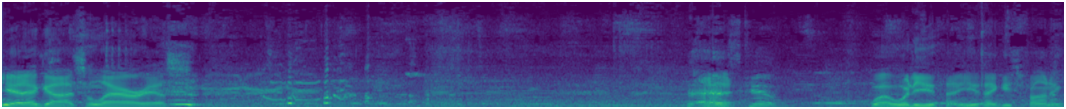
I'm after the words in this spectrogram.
Yeah, that guy's hilarious. Ask him. Well, what do you think? You think he's funny?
